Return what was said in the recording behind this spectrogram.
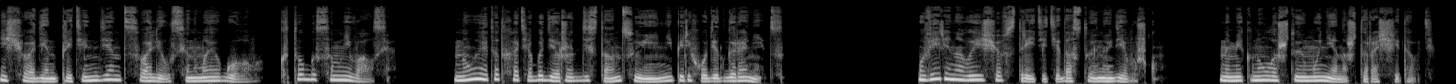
Еще один претендент свалился на мою голову, кто бы сомневался. Ну, этот хотя бы держит дистанцию и не переходит границ. Уверена, вы еще встретите достойную девушку. Намекнула, что ему не на что рассчитывать.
